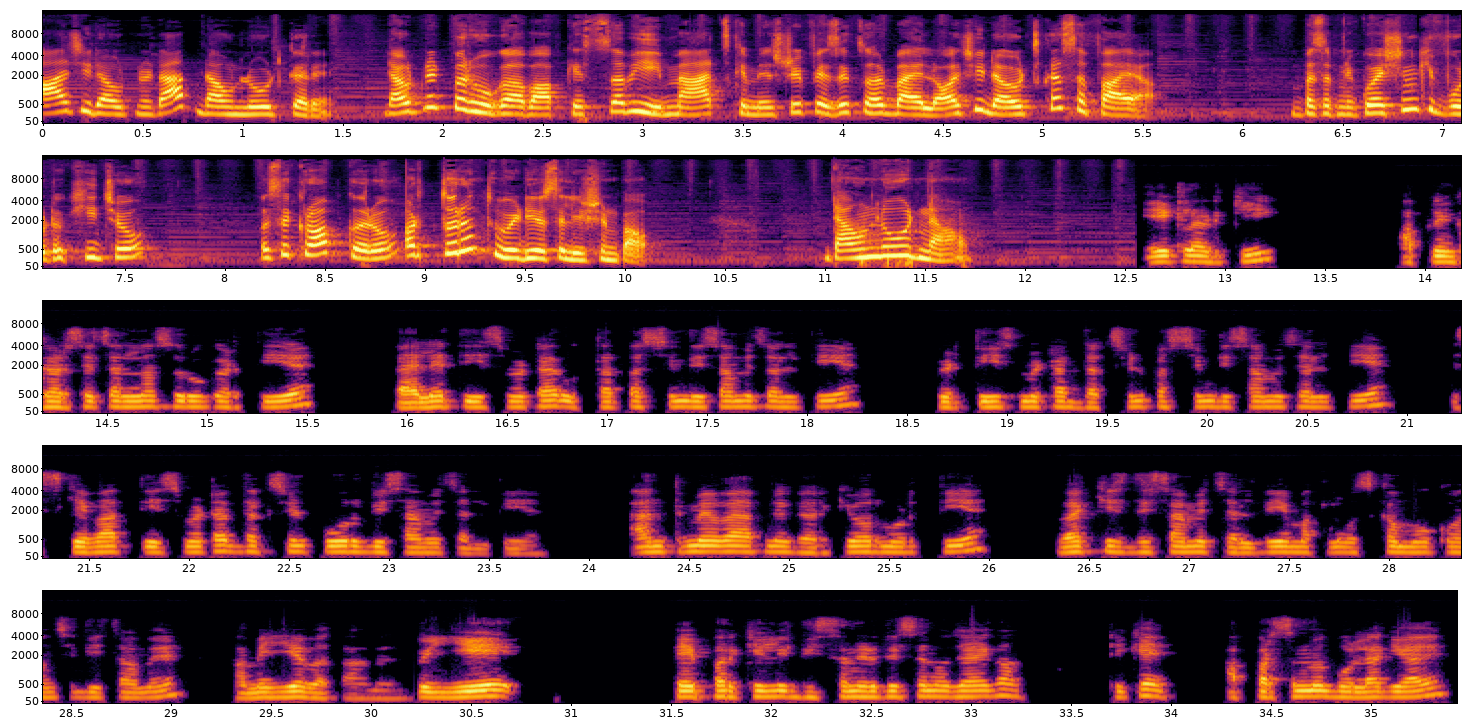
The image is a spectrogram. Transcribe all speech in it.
आज ही Doubtnut app download करें। डाउटनेट पर होगा अब आपके सभी मैथ्स, केमिस्ट्री, फिजिक्स और बायोलॉजी डाउट्स का सफाया। बस अपने क्वेश्चन की फ़ोटो खींचो, उसे क्रॉप करो और तुरंत वीडियो सोल्यूशन पाओ। Download now. एक लड़की अपने घर से चलना शुरू करती है। पहले तीस मीटर उत्तर पश्चिम दिशा में चलती है, फिर तीस मीटर दक्षिण पश्चिम दिशा में चलती है, इसके बाद तीस मीटर दक्षिण पूर्व दिशा में चलती है। अंत में वह अपने घर की ओर मुड़ती है। वह किस दिशा में चल रही है मतलब उसका मुँह कौन सी दिशा में है, हमें ये बताना है। तो ये पेपर के लिए दिशा निर्देशन हो जाएगा, ठीक है? अब प्रश्न में बोला गया है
